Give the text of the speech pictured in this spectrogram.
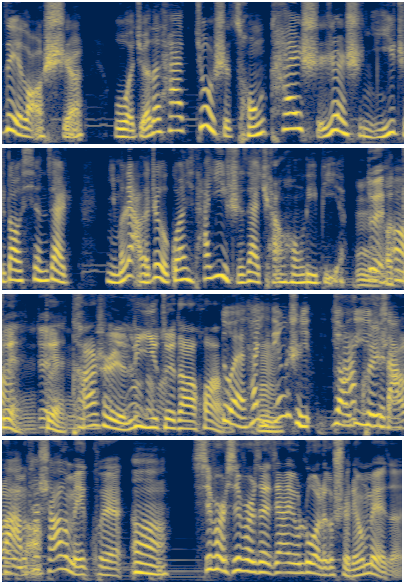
Z 老师，我觉得他就是从开始认识你一直到现在，你们俩的这个关系，他一直在权衡利弊。嗯对啊，对嗯对对，他是利益最大化嘛。对他一定是要利益最？大化的。他啥都没亏，嗯，媳妇儿媳妇儿在家又落了个水灵妹子，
